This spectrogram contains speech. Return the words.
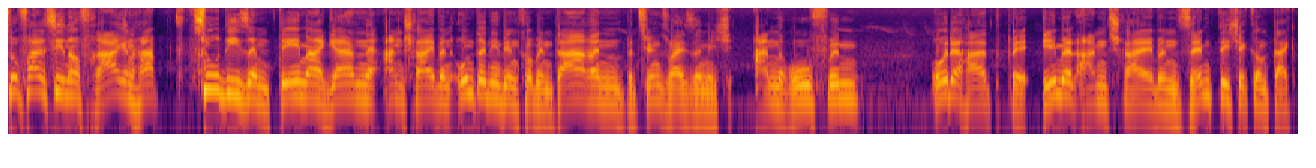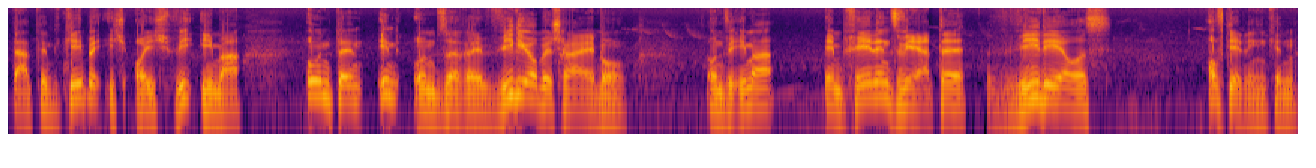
So, falls ihr noch Fragen habt zu diesem Thema, gerne anschreiben unten in den Kommentaren bzw. mich anrufen oder halt per E-Mail anschreiben. Sämtliche Kontaktdaten gebe ich euch wie immer unten in unsere Videobeschreibung. Und wie immer empfehlenswerte Videos auf der linken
